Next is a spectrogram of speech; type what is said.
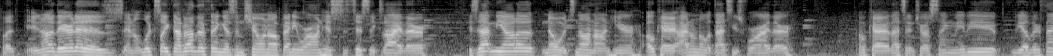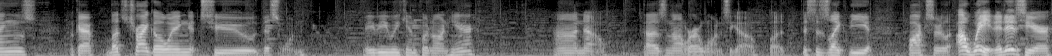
But, you know, there it is. And it looks like that other thing isn't showing up anywhere on his statistics either. Is that Miyata? No, it's not on here. Okay, I don't know what that's used for either. Okay, that's interesting. Maybe the other things Okay, let's try going to this one. Maybe we can put it on here. Uh, no. That is not where I wanted to go. But this is like the boxer. Oh, wait, it is here.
